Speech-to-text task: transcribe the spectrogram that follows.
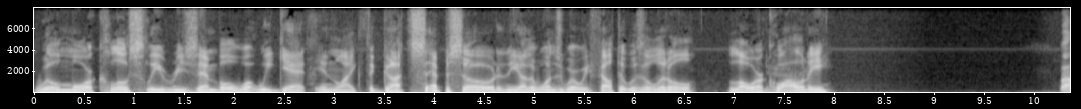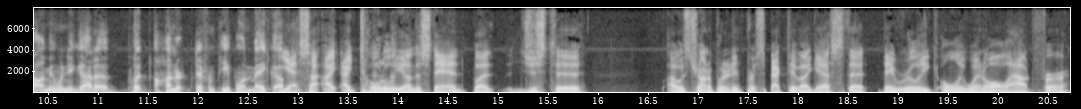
will more closely resemble what we get in like the guts episode and the other ones where we felt it was a little lower Yeah. quality. Well, I mean, when you gotta put a hundred different people in makeup, Yes, I, I, I totally understand, but just to, I was trying to put it in perspective. I guess that they really only went all out for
